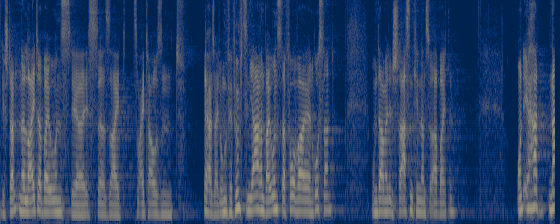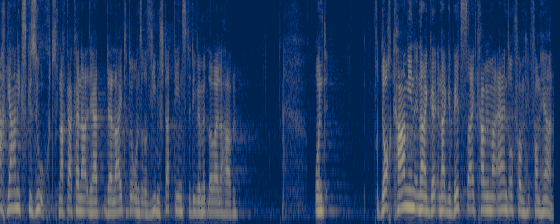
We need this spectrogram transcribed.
gestandener Leiter bei uns, der ist äh, seit 2000, ja, seit ungefähr 15 Jahren bei uns. Davor war er in Russland, um da mit den Straßenkindern zu arbeiten. Und er hat nach gar nichts gesucht, nach gar keiner, der, der leitete unsere sieben Stadtdienste, die wir mittlerweile haben. Und doch kam ihm in einer, in einer Gebetszeit kam ihm ein Eindruck vom, vom Herrn.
